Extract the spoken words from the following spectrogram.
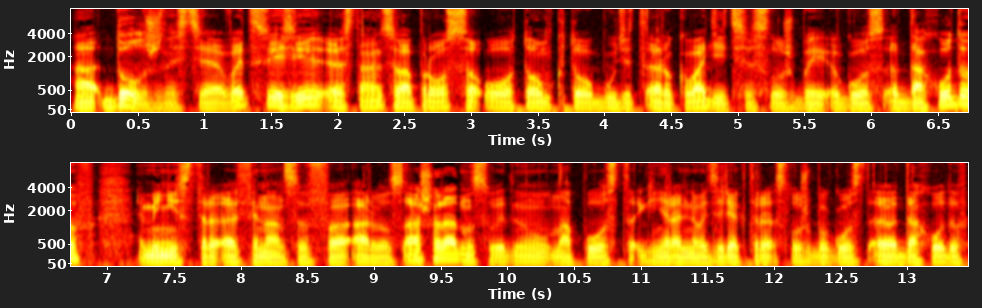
э, должность. В этой связи становится вопрос о том, кто будет руководить службой госдоходов доходов. Министр э, финансов э, Арвилс Ашераднес выдвинул на пост генерального директора службы госдоходов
